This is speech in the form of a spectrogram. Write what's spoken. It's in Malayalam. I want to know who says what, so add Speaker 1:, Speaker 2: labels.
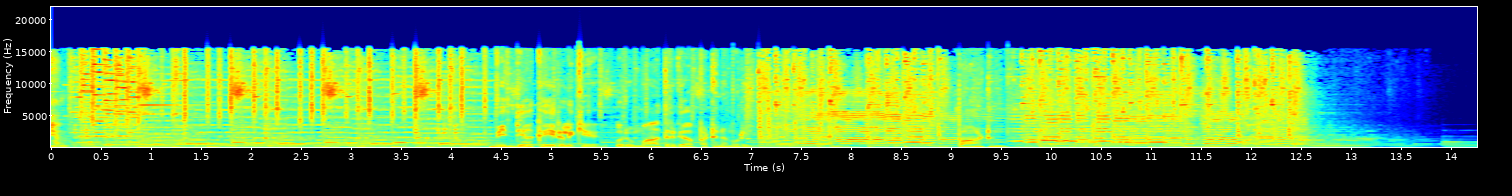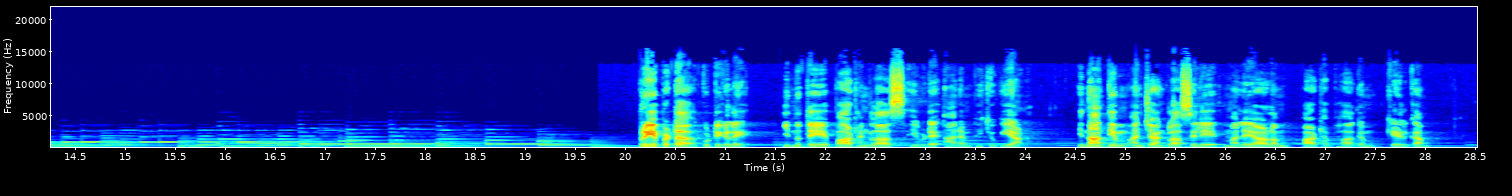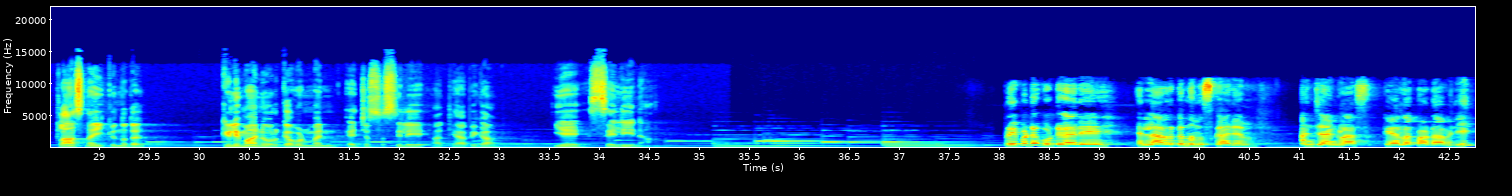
Speaker 1: പാഠം
Speaker 2: വിദ്യാ കൈരളിക്ക് ഒരു മാതൃകാ പഠനമുറി. പാഠം.
Speaker 3: പ്രിയപ്പെട്ട കുട്ടികളെ ഇന്നത്തെ പാഠം ക്ലാസ് ഇവിടെ ആരംഭിക്കുകയാണ്. ഇന്ന് ആദ്യം അഞ്ചാം ക്ലാസ്സിലെ മലയാളം പാഠഭാഗം കേൾക്കാം. ക്ലാസ് നയിക്കുന്നത് കിളിമാനൂർ ഗവൺമെന്റ് എച്ച് എസ് എസിലെ അധ്യാപിക എ സെലീന.
Speaker 4: പ്രിയപ്പെട്ട കൂട്ടുകാരെ എല്ലാവർക്കും നമസ്കാരം. അഞ്ചാം ക്ലാസ് കേരള പാഠാവലിയിൽ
